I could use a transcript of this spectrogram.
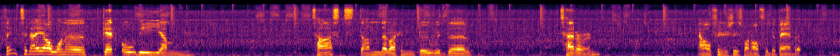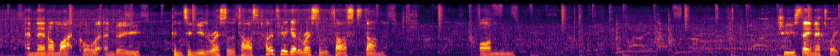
Think today I want to get all the um, tasks done that I can do with the Tatarin. I'll finish this one off with the Bandit. And then I might call it and do continue the rest of the tasks. Hopefully get the rest of the tasks done on Tuesday next week.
